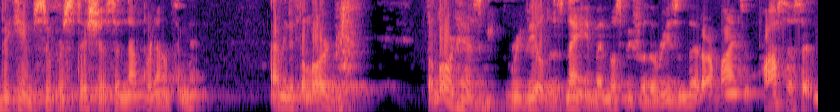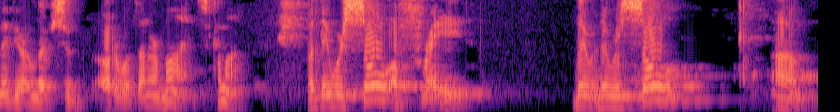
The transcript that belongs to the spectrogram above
became superstitious in not pronouncing it. I mean, if the Lord the Lord has revealed his name, it must be for the reason that our minds would process it. Maybe our lips should utter what's on our minds. Come on. But they were so afraid. They were, they were so, um,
